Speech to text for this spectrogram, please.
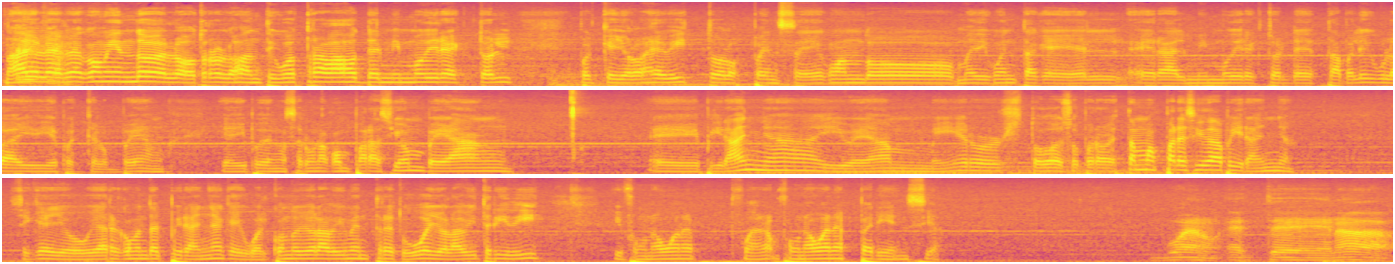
No, yo les recomiendo los otros, los antiguos trabajos del mismo director, porque yo los he visto, los pensé cuando me di cuenta que él era el mismo director de esta película y dije pues que los vean. Y ahí pueden hacer una comparación, vean eh, Piraña y vean Mirrors, todo eso, pero esta es más parecida a Piraña. Así que yo voy a recomendar Piraña, que igual cuando yo la vi me entretuve, yo la vi 3D y fue una buena, fue, fue una buena experiencia. bueno, este, nada.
